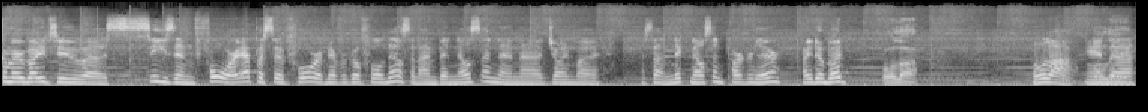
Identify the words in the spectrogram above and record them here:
Hey, welcome everybody to uh, season four, episode four of Never Go Full Nelson. I'm Ben Nelson and uh, joined by my son Nick Nelson, partner there. How you doing, bud? Hola. Hola. And uh,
